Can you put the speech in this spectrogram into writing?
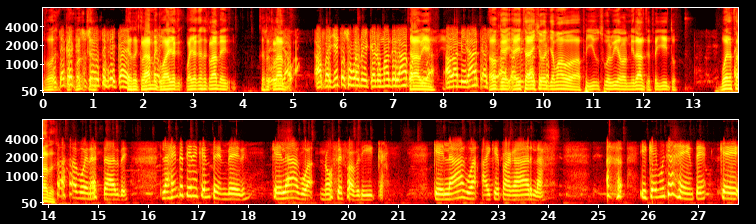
¿usted cree que eso se justifica? Que reclame, que vaya, que vaya que reclame, que reclame. A Fellito Suberví que nos mande el agua Está bien. al almirante. al- Ok, ahí está hecho el llamado a Fellito Supervía, al almirante, Fellito. Buenas tardes. Buenas tardes. La gente tiene que entender que el agua no se fabrica, que el agua hay que pagarla y que hay mucha gente que,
